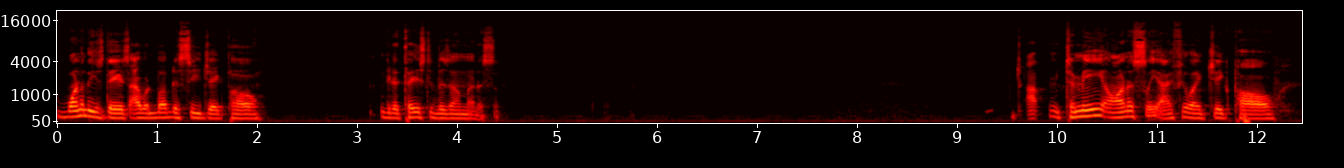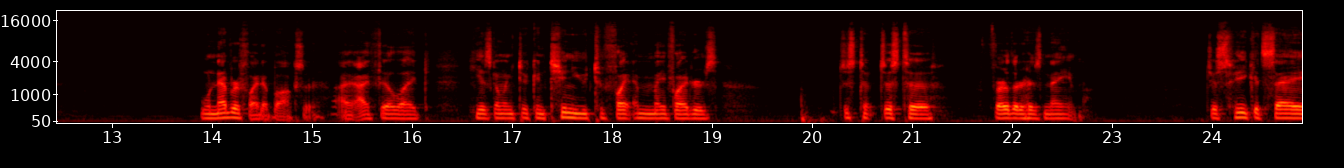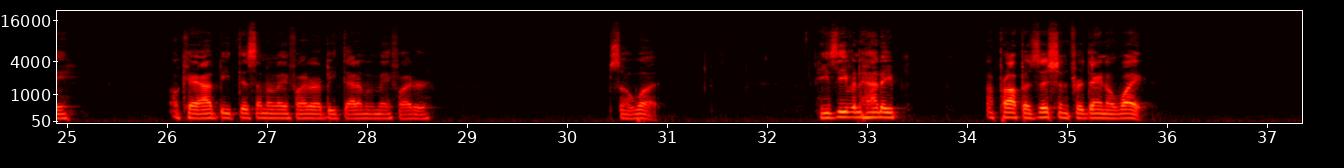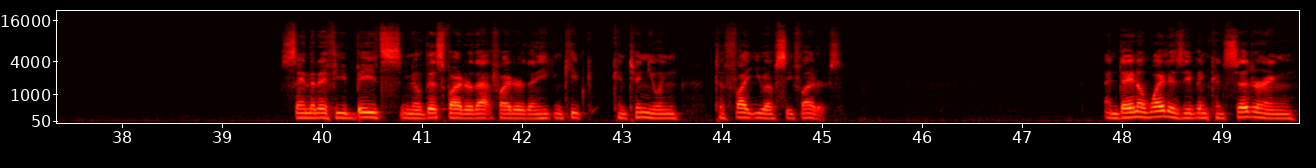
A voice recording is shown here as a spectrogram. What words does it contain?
One of these days, I would love to see Jake Paul get a taste of his own medicine. Uh, to me, honestly, I feel like Jake Paul will never fight a boxer. I, I feel like he is going to continue to fight MMA fighters just to just to further his name. Just so he could say, okay, I beat this MMA fighter, I beat that MMA fighter. So what? He's even had a a proposition for Dana White. Saying that if he beats, you know, this fighter, that fighter, then he can keep continuing to fight UFC fighters. And Dana White is even considering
